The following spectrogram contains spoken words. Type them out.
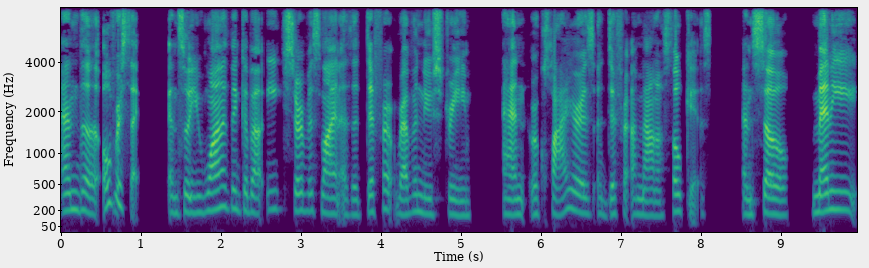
and the oversight. And so you want to think about each service line as a different revenue stream and requires a different amount of focus. And so many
